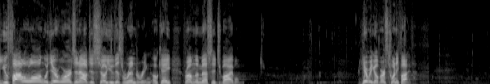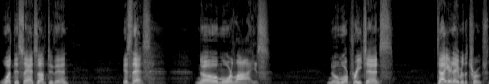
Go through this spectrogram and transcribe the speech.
you follow along with your words, and I'll just show you this rendering, okay, from the Message Bible. Here we go, verse 25. What this adds up to then is this no more lies, no more pretense. Tell your neighbor the truth.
